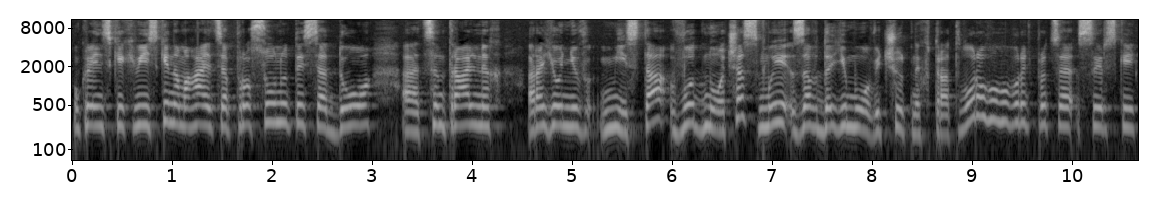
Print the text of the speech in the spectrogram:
українських військ і намагається просунутися до центральних районів міста. Водночас ми завдаємо відчутних втрат ворогу, говорить про це Сирський,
